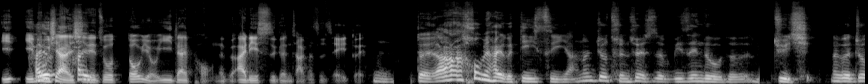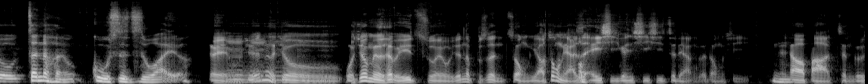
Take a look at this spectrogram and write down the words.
一、嗯、一路下来的系列作都有意在捧那个爱丽丝跟扎克斯这一对。嗯，对，然后后面还有个 DC 啊，那就纯粹是 Vizindo 的剧情，那个就真的很故事之外了。对，我觉得那个就我就没有特别去追，我觉得那不是很重要，重点还是 AC 跟 CC 这两个东西，他要把整个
